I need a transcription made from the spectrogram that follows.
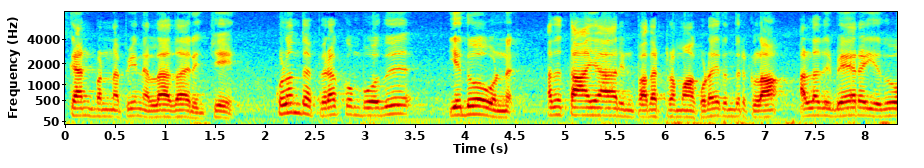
ஸ்கேன் பண்ணப்பையும் நல்லா தான் இருந்துச்சு. குழந்தை பிறக்கும்போது ஏதோ ஒன்று அது தாயாரின் பதற்றமாக கூட இருந்திருக்கலாம். அல்லது வேறு ஏதோ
